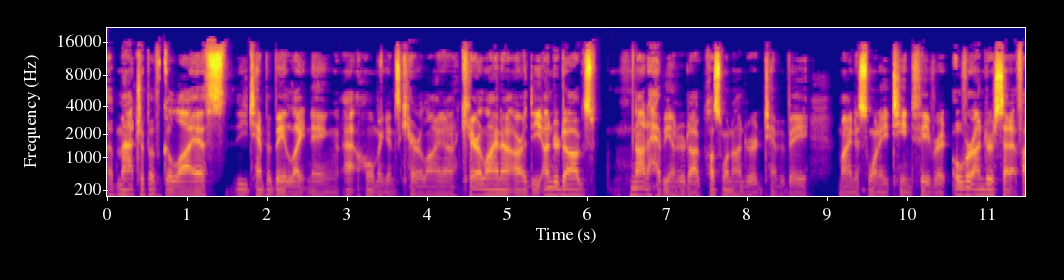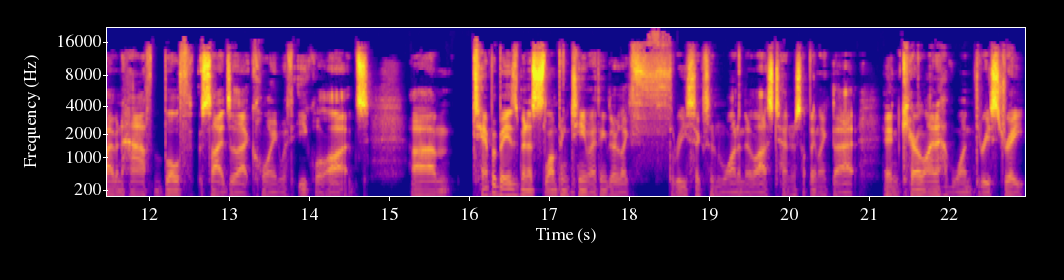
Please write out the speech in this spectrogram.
a matchup of Goliaths, the Tampa Bay Lightning at home against Carolina. Carolina are the underdogs, not a heavy underdog, plus 100. Tampa Bay minus 118 favorite. Over under set at five and a half, both sides of that coin with equal odds. Um, Tampa Bay has been a slumping team. I think they're like three, six, and one in their last 10 or something like that. And Carolina have won three straight.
